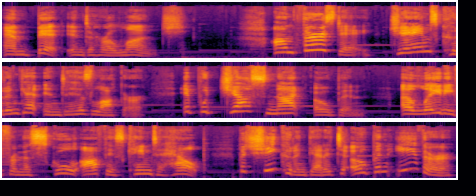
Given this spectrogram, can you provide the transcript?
and bit into her lunch. On Thursday, James couldn't get into his locker. It would just not open. A lady from the school office came to help, but she couldn't get it to open either.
